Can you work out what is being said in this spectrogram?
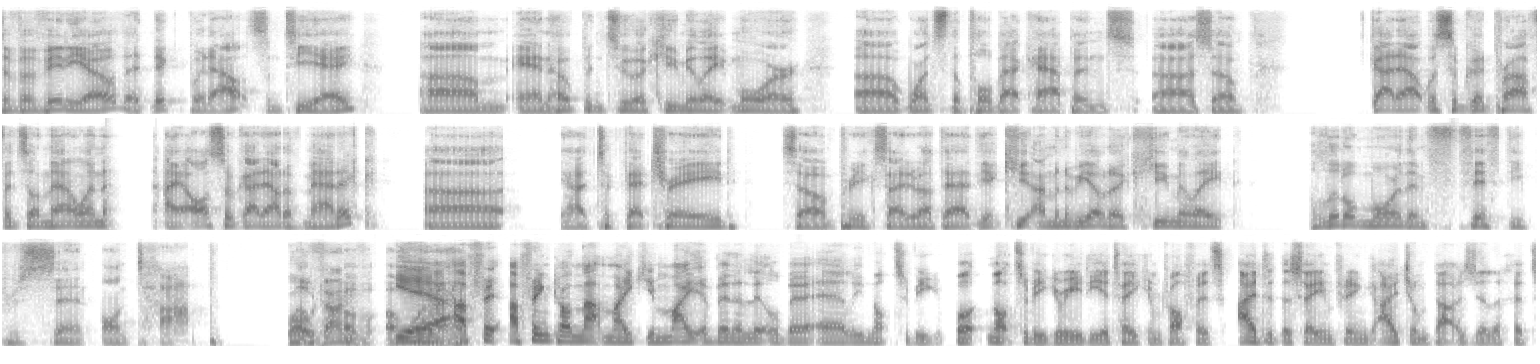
uh, of a video that Nick put out, some TA, um, and hoping to accumulate more uh, once the pullback happens. Uh, so got out with some good profits on that one. I also got out of Matic. Uh, yeah, I took that trade. So I'm pretty excited about that. I'm going to be able to accumulate a little more than 50% on top well of, done. Of, of yeah, I, I think I think on that, Mike, you might have been a little bit early, not to be, but not to be greedy. You're taking profits. I did the same thing. I jumped out of Zilliqa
